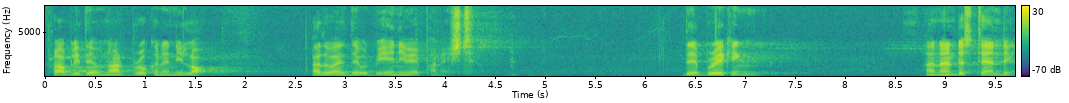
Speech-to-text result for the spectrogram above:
Probably they have not broken any law, otherwise they would be anyway punished. They're breaking an understanding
